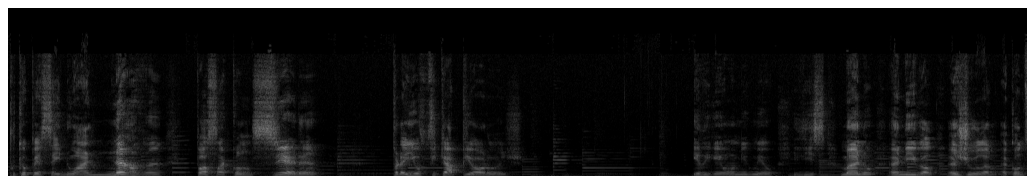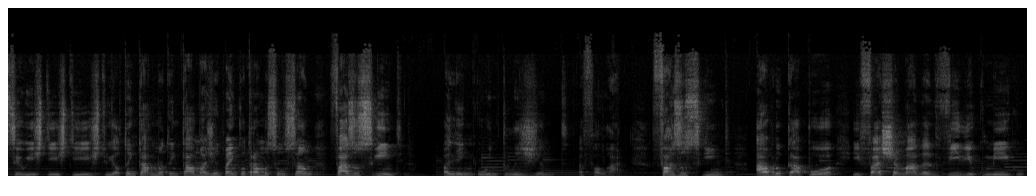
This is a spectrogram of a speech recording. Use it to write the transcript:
Porque eu pensei, não há nada possa acontecer para eu ficar pior hoje. E liguei a um amigo meu e disse: Mano, Aníbal, ajuda-me. Aconteceu isto, isto e isto. E ele: Tem calma, tem calma, a gente vai encontrar uma solução. Faz o seguinte. Olhem o inteligente a falar. Faz o seguinte: abre o capô e faz chamada de vídeo comigo.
